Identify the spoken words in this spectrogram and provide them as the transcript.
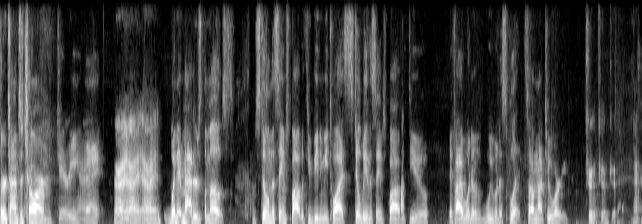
Third time's a charm, Jerry. All right. All right. All right. All right. When it matters the most, I'm still in the same spot with you beating me twice. Still be in the same spot with you if I would have we would have split. So I'm not too worried. True, true, true. All right.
